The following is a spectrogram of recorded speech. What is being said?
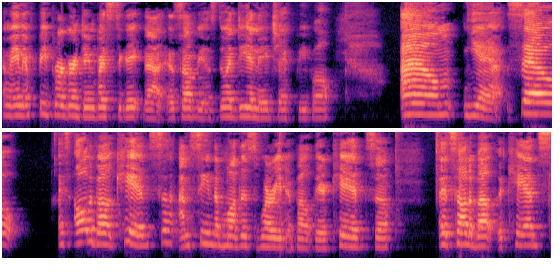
mean, if people are going to investigate that, it's obvious. Do a DNA check, people. Um, yeah, so it's all about kids. I'm seeing the mothers worried about their kids. it's all about the kids.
